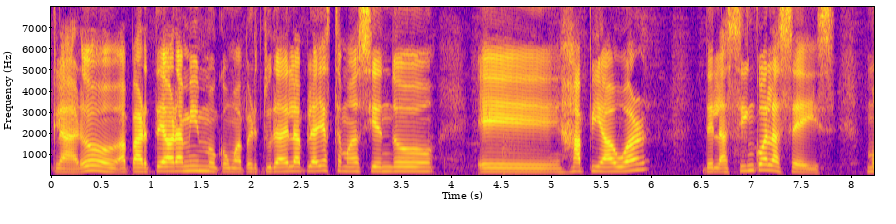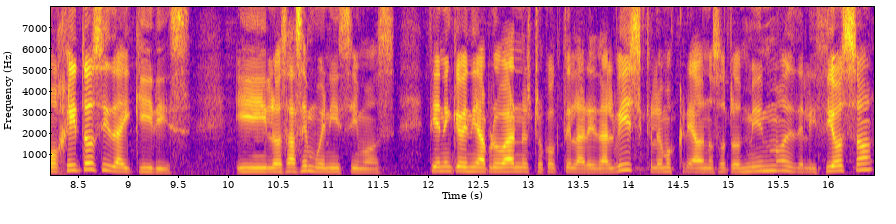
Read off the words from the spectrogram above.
Claro, aparte ahora mismo como apertura de la playa estamos haciendo happy hour de las 5 a las 6, mojitos y daiquiris, y los hacen buenísimos. Tienen que venir a probar nuestro cóctel Arenal Beach, que lo hemos creado nosotros mismos, es delicioso,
